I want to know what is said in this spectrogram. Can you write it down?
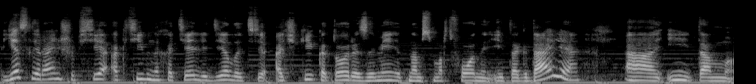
Если раньше все активно хотели делать очки, которые заменят нам смартфоны и так далее, а, и там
